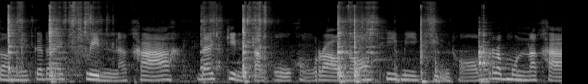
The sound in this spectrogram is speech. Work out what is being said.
ตอนนี้ก็ได้กลิ่นนะคะ ได้กลิ่นต่างโอของเราเนาะที่มีกลิ่นหอมระมุนนะคะ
